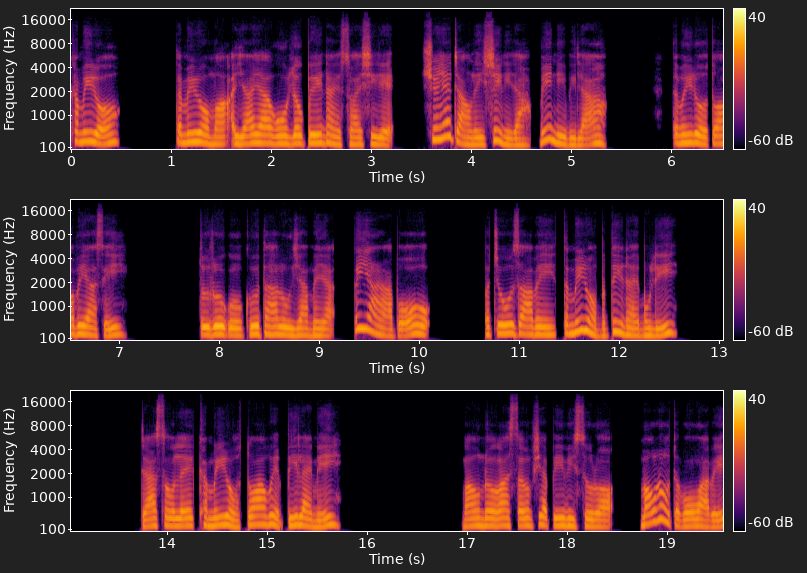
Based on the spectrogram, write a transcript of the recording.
ခမီးတော်တမီးတော်မှအရာရာကိုလှုပ်ပေးနိုင်စွာရှိတဲ့ရွှေရက်တောင်လေးရှိနေတာမေ့နေပြီလားတမီးတော်သွားပေးရစီသူတို့ကိုကူသားလို့ရမရပြရတာပေါ့ မစူးစားပဲတမီးတော်မသိနိုင်ဘူးလေဒါဆိုလဲခမီးတော်သွားခွင့်ပေးလိုက်မေမောင်တော်ကဆုံးဖြတ်ပြီးပြီဆိုတော့မောင်တို့သဘောပါပဲ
